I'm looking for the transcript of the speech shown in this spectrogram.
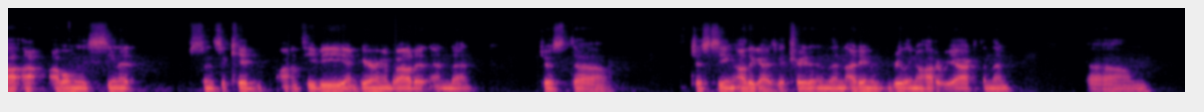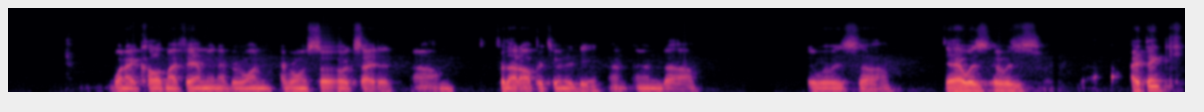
I, have only seen it since a kid on TV and hearing about it, and then just uh, just seeing other guys get traded, and then I didn't really know how to react. And then um, when I called my family and everyone, everyone was so excited um, for that opportunity, and, and uh, it was uh, yeah, it was it was. I think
